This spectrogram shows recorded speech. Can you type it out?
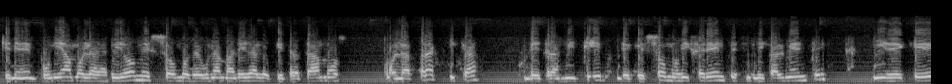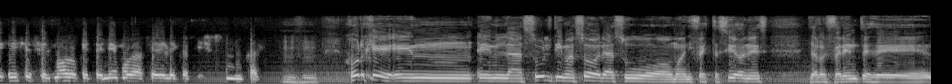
quienes empuñamos las viromes somos de alguna manera lo que tratamos con la práctica de transmitir de que somos diferentes sindicalmente y de que ese es el modo que tenemos de hacer el ejercicio sindical. Jorge, en, en, las últimas horas hubo manifestaciones de referentes de,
